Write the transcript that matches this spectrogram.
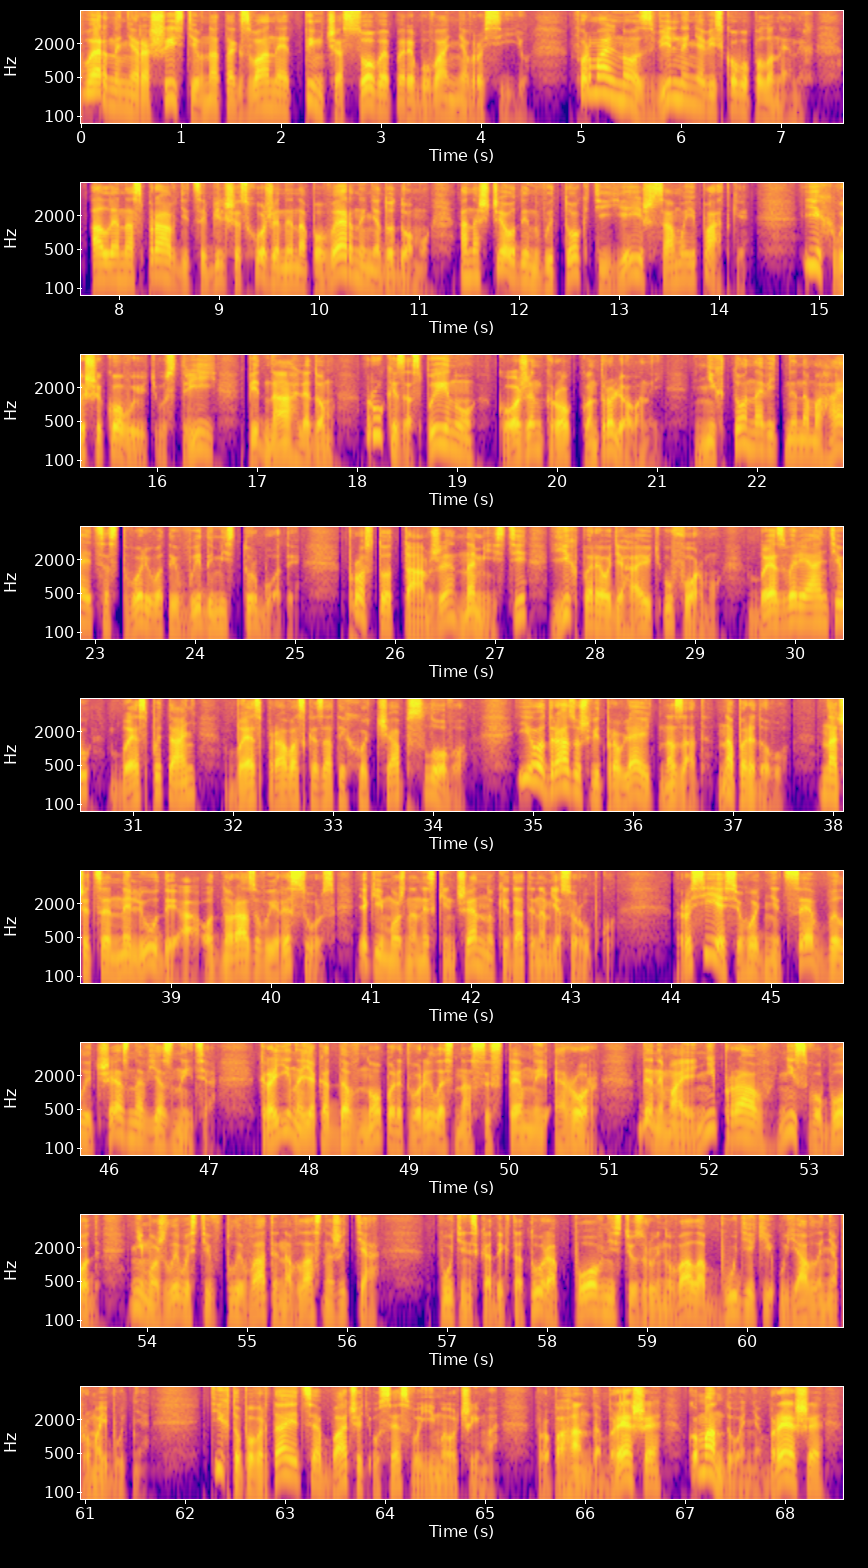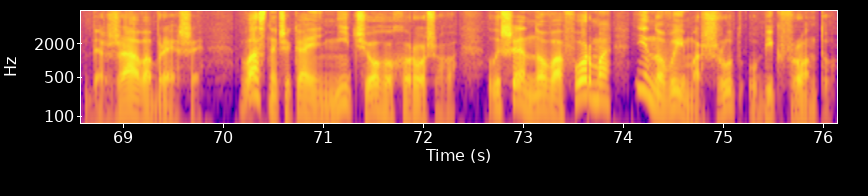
повернення рашистів на так зване тимчасове перебування в Росію, формально звільнення військовополонених. Але насправді це більше схоже не на повернення додому, а на ще один виток тієї ж самої патки. Їх вишиковують у стрій, під наглядом, руки за спину, кожен крок контрольований. Ніхто навіть не намагається створювати видимість турботи. Просто там же, на місці, їх переодягають у форму. Без варіантів, без питань, без права сказати хоча б слово. І одразу ж відправляють назад, на передову. Наче це не люди, а одноразовий ресурс, який можна нескінченно кидати на м'ясорубку. Росія сьогодні – це величезна в'язниця, країна, яка давно перетворилась на системний ерор, де немає ні прав, ні свобод, ні можливості впливати на власне життя. Путінська диктатура повністю зруйнувала будь-які уявлення про майбутнє. Ті, хто повертається, бачать усе своїми очима. Пропаганда бреше, командування бреше, держава бреше. Вас не чекає нічого хорошого, лише нова форма і новий маршрут у бік фронту.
